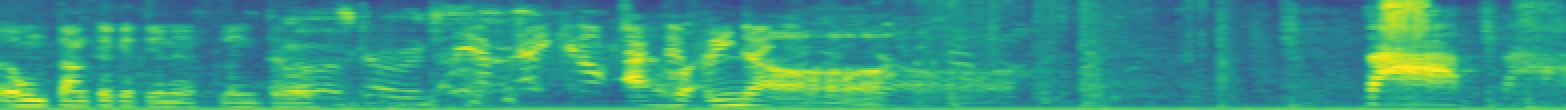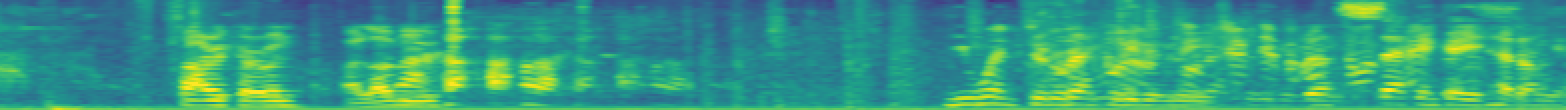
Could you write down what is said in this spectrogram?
es un tanque que tiene ah, No, flamethrower. that's Corbin. We have taken I, objective wa- British. no. Stop! Sorry, Kerwin. I love you. You went directly to me. The second que hit on me.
